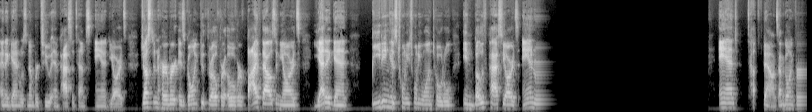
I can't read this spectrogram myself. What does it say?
and again was number two in pass attempts and yards. Justin Herbert is going to throw for over 5,000 yards yet again, beating his 2021 total in both pass yards and and touchdowns. I'm going for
